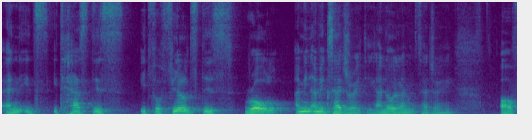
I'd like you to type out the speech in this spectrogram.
and it's it has this it fulfills this role. I mean, I'm exaggerating. I know that I'm exaggerating, of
